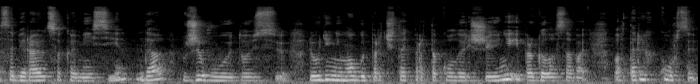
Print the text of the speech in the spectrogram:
собираются комиссии, да, вживую, то есть люди не могут прочитать протоколы решений и проголосовать. Во-вторых, курсы.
